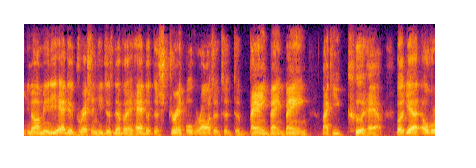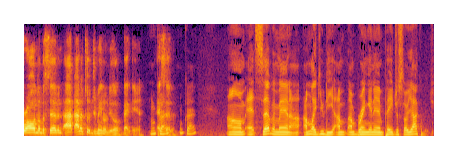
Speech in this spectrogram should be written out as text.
You know, what I mean, he had the aggression. He just never had the, the strength overall to, to to bang bang bang like he could have. But yeah, overall number seven, I I'd have took Jermaine O'Neal back then Okay. at seven. Okay. Um, at seven, man, I, I'm like you, D. I'm I'm bringing in Pedro Stojakovic.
